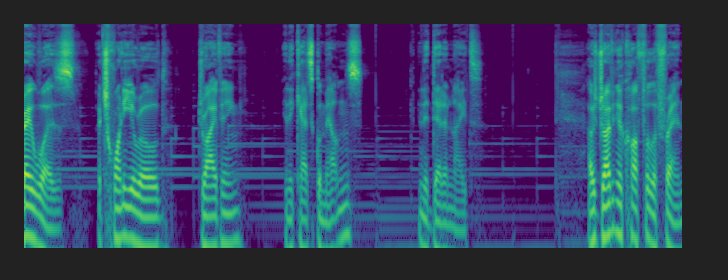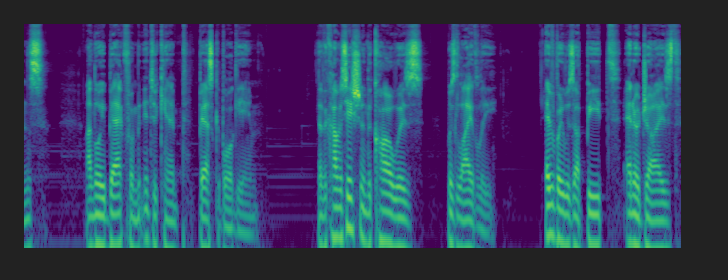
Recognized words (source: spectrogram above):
I was, a 20 year old driving in the Catskill Mountains in the dead of night. I was driving a car full of friends on the way back from an intercamp basketball game. Now, the conversation in the car was, was lively. Everybody was upbeat, energized,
